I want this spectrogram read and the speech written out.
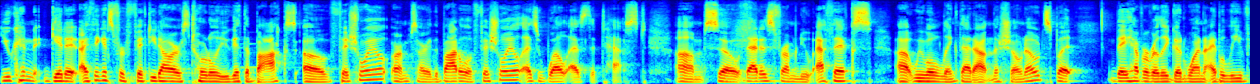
you can get it. I think it's for fifty dollars total. You get the box of fish oil, or I'm sorry, the bottle of fish oil as well as the test. Um, so that is from New Ethics. Uh, we will link that out in the show notes, but they have a really good one. I believe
